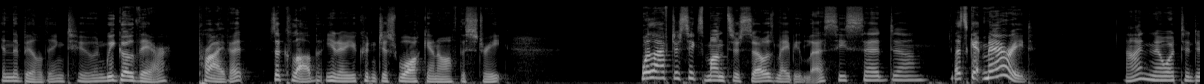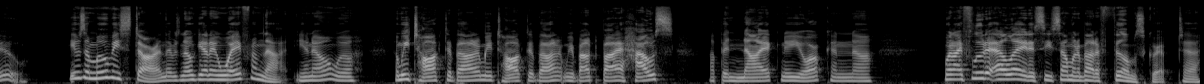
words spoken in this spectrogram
in the building too. And we go there, private. It's a club, you know, you couldn't just walk in off the street. Well, after six months or so, maybe less, he said, um, Let's get married. I didn't know what to do. He was a movie star, and there was no getting away from that, you know. Well, and we talked about it, and we talked about it. We were about to buy a house up in Nyack, New York, and uh, when I flew to LA to see someone about a film script, uh,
